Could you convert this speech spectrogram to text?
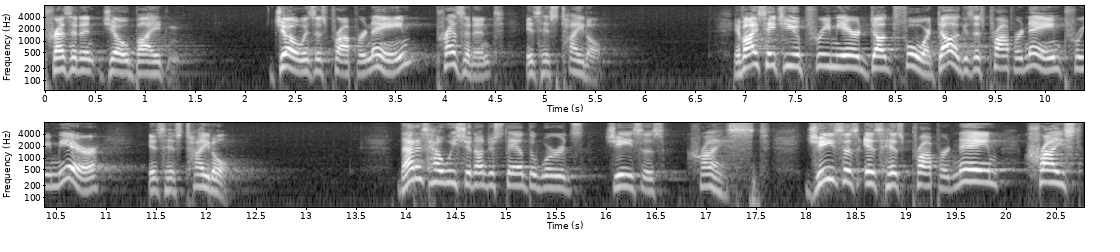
President Joe Biden, Joe is his proper name, President is his title. If I say to you, Premier Doug Ford, Doug is his proper name, Premier is his title. That is how we should understand the words Jesus Christ. Jesus is his proper name, Christ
